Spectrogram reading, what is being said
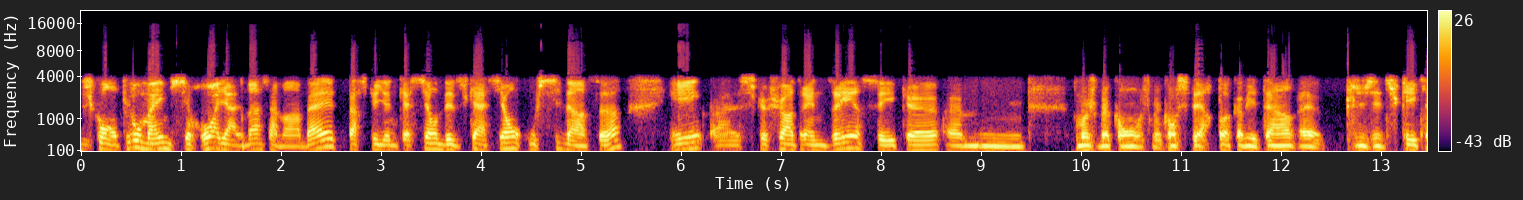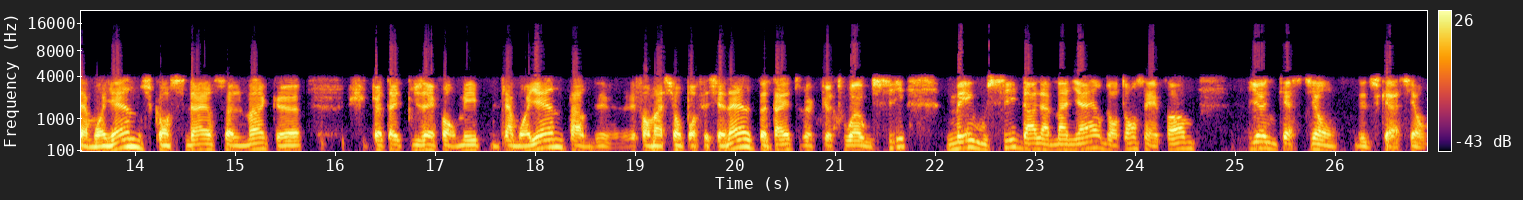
du complot, même si royalement ça m'embête, parce qu'il y a une question d'éducation aussi dans ça. Et euh, ce que je suis en train de dire, c'est que euh, moi, je me con, je me considère pas comme étant euh, plus éduqué que la moyenne. Je considère seulement que je suis peut-être plus informé que la moyenne par des, des formations professionnelles, peut-être que toi aussi, mais aussi dans la manière dont on s'informe. Il y a une question d'éducation.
